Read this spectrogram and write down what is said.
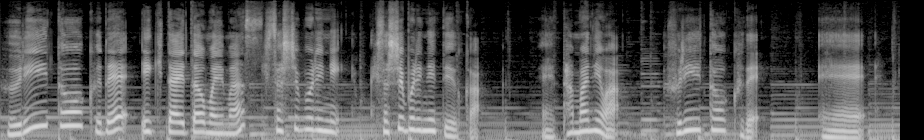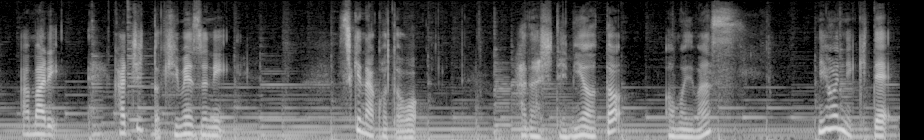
フリートークでいきたいと思います。久しぶりに久しぶりにというか、えー、たまにはフリートークで、えー、あまりカチッと決めずに好きなことを話してみようと思います。日本に来て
